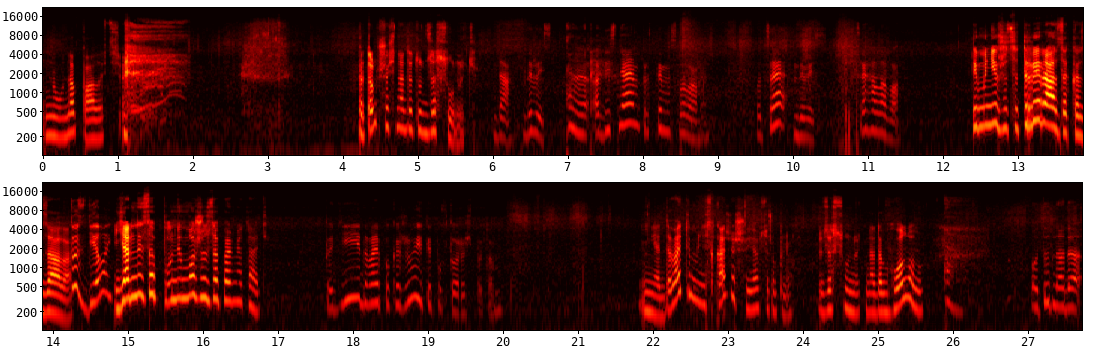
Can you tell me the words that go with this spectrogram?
Ну, на палець. Потім щось треба тут засунути. Да, дивись. Об'ясняємо простими словами. Оце, дивись, це голова. Ти мені вже це три рази казала. То зробай. Я не зап... не можу запам'ятати. Тоді давай покажу і ти повториш потім. Ні, давай ти мені скажеш, що я зроблю. Засунуть треба в голову. Отут треба,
